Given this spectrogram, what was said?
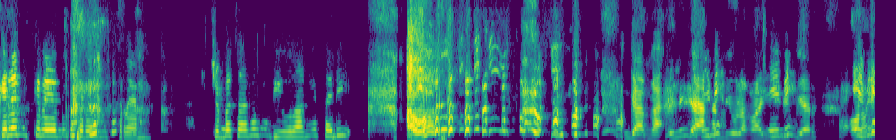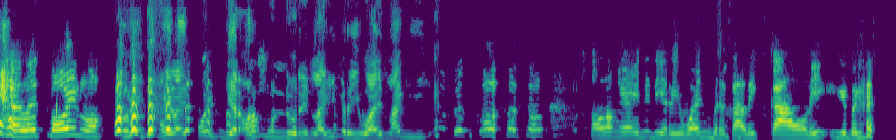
Keren keren keren keren. Coba tolong diulangi tadi. Oh. enggak enggak ini enggak akan diulang lagi. Ini, ini biar orang ini highlight point loh. Ini, ini highlight point biar orang mundurin lagi ngeriwain lagi. Tolong ya ini di rewind berkali-kali gitu kan.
